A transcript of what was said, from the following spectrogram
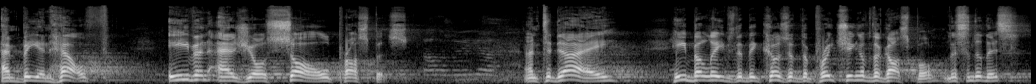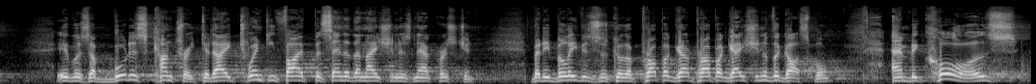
and be in health, even as your soul prospers. And today, he believes that because of the preaching of the gospel, listen to this, it was a Buddhist country. Today, 25% of the nation is now Christian. But he believes it's because of the propagation of the gospel and because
